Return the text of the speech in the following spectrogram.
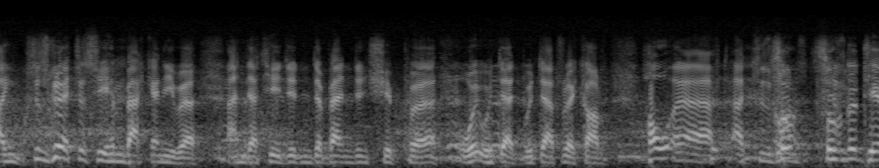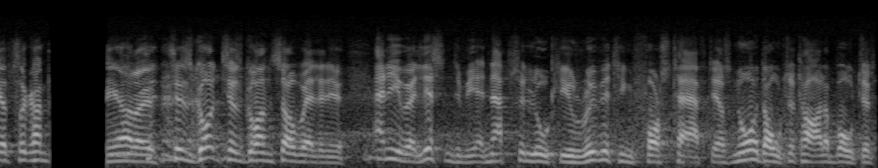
it was great to see him back anyway and that he didn't abandon ship uh, with, with, that, with that record. How, uh, so, some of the tapes are going has gone, gone so well anyway. Anyway, listen to me, an absolutely riveting first half. There's no doubt at all about it.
